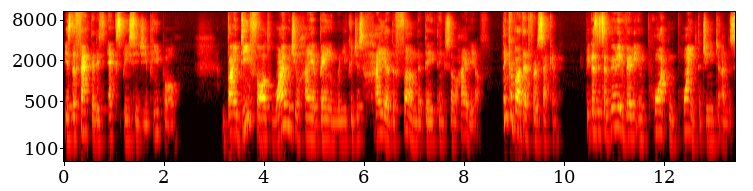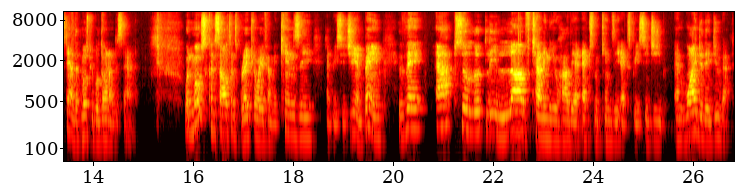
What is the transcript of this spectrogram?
is the fact that it's ex BCG people, by default, why would you hire Bain when you could just hire the firm that they think so highly of? Think about that for a second, because it's a very, very important point that you need to understand that most people don't understand. When most consultants break away from McKinsey and BCG and Bain, they absolutely love telling you how they're ex McKinsey, ex BCG. And why do they do that?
